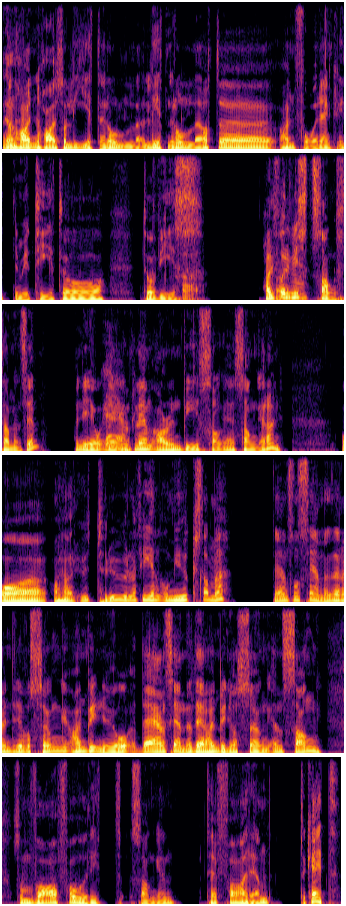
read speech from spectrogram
Men Ja. han har så lite rolle, liten rolle at uh, han får egentlig ikke mye tid til å, til å vise Han får vist sangstemmen sin. Han er jo egentlig en R&B-sanger, han. Og han har utrolig fin og mjuk stemme. Det er en sånn scene der han driver og synger Han begynner jo Det er en scene der han begynner å synge en sang som var favorittsangen til faren til Kate.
